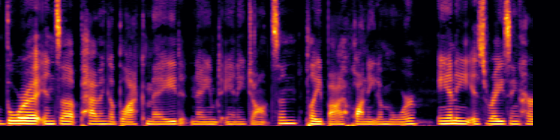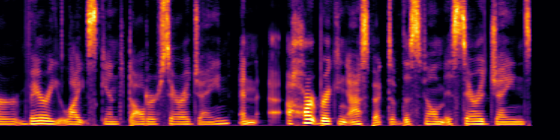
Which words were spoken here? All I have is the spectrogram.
Laura ends up having a black maid named Annie Johnson, played by Juanita Moore. Annie is raising her very light skinned daughter, Sarah Jane. And a heartbreaking aspect of this film is Sarah Jane's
